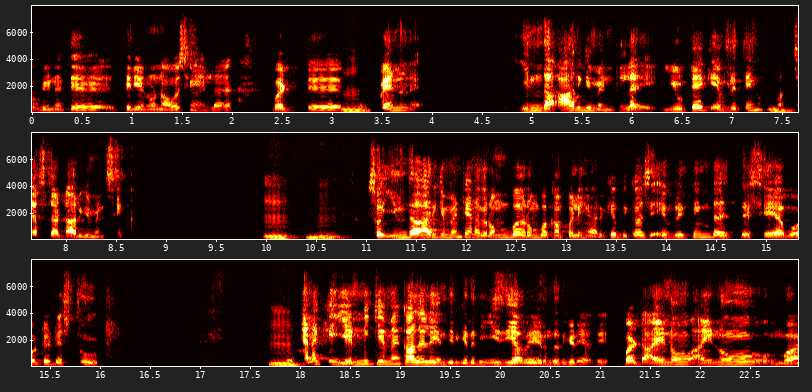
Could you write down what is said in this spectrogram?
அப்படின்னு தெ- தெரியணும்னு அவசியம் இல்ல. பட் வென் இந்த ஆர்குமெண்ட்ல you take everything just that argument sake so இந்த ஆர்குமெண்ட் எனக்கு ரொம்ப ரொம்ப கம்பெலிங்கா இருக்கு. Because everything they say about it is true எனக்கு என்னைக்குமே காலையில எந்திரிக்கிறது ஈஸியாவே இருந்தது கிடையாது but I know I know my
